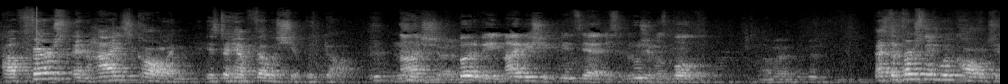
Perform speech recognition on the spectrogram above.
Our first and highest calling is to have fellowship with God. Naš prvi, najvišji klic je, da se družimo z Bogom. Amen. That's the first thing we're called to.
